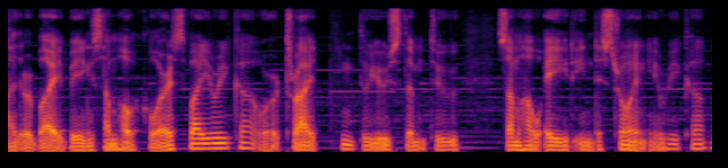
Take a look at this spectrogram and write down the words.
either by being somehow coerced by Eureka or trying to use them to somehow aid in destroying Eureka.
